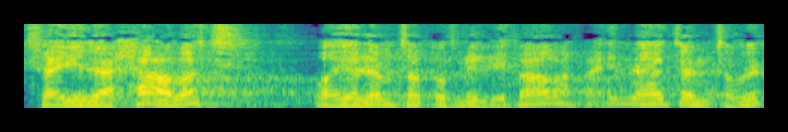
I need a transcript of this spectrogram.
فإذا حاضت وهي لم تطف للإفاضة فإنها تنتظر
